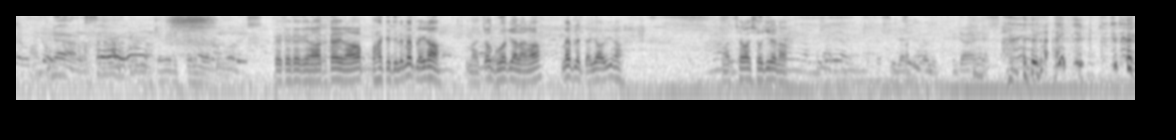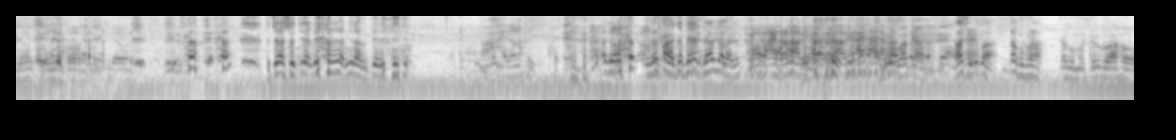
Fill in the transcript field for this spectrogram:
ဆက်လာပဲကိုကဲကဲကဲကဲနော်ကဲနော်ဘာကဲဒီလေမဲ့ပလေးနော်မကြောက်ကူပြလာနော်မဲ့ပလေးပြရောက်ပြီနော်ဒီမှာတစ်ချက်တော့ရှော့ကြည့်လိုက်နော်တကြရှော့ကြည့်လိုက်လေမျက်နှာမသိဘူးအဲ့ ကျော်လက်ပါကြဘဲဘဲပြလာလေအော်အိုင်ဒေါ်လာပြီအိုင်ဒေါ်လာပြီလူကပြန်အဲ့ရှိကွာကြောက်ကူမလားကျကူမစုကဟို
